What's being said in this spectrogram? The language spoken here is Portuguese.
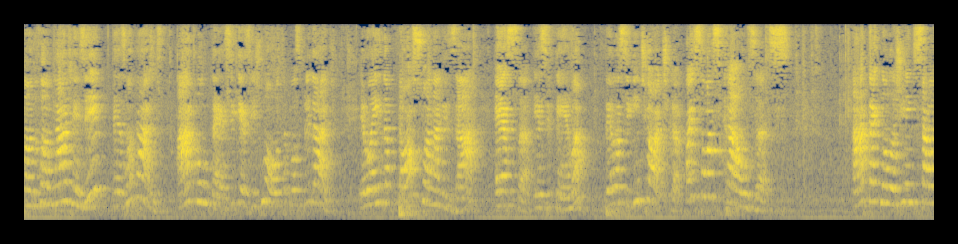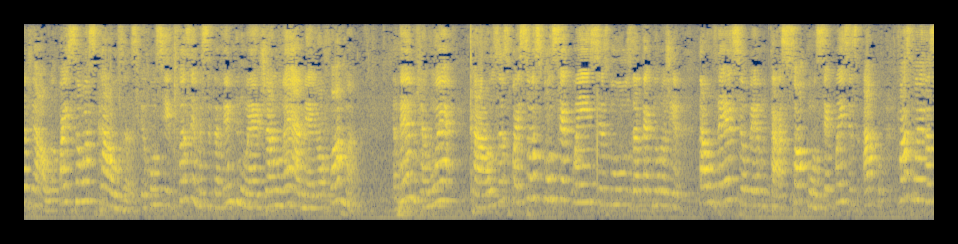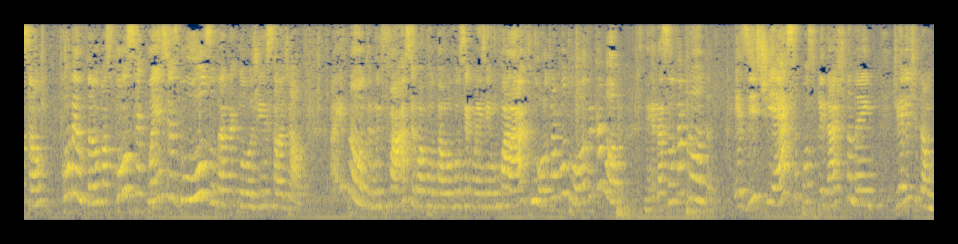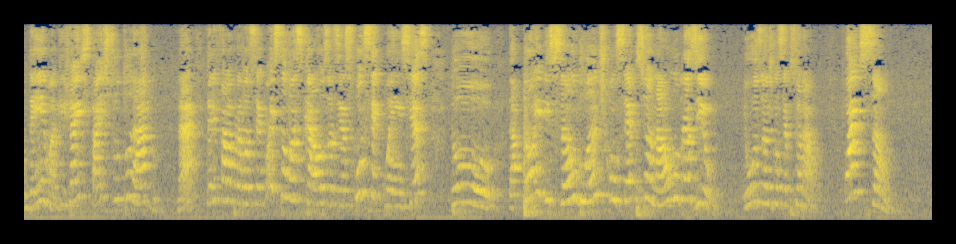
observando vantagens e desvantagens. Acontece que existe uma outra possibilidade. Eu ainda posso analisar essa, esse tema pela seguinte ótica: quais são as causas? A tecnologia em sala de aula, quais são as causas? Eu consigo fazer, mas você está vendo que não é, já não é a melhor forma? Está vendo? Já não é causas, quais são as consequências do uso da tecnologia? Talvez se eu perguntar só consequências, faça uma redação comentando as consequências da tecnologia em sala de aula. Aí pronto, é muito fácil, eu vou apontar uma consequência em um parágrafo, no outro aponto outro e acabou. Minha redação está pronta. Existe essa possibilidade também, de ele te dar um tema que já está estruturado. Né? Então ele fala para você quais são as causas e as consequências do, da proibição do anticoncepcional no Brasil, do uso anticoncepcional. Quais são?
